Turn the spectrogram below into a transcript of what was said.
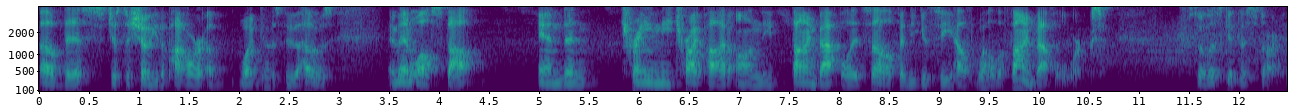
of this just to show you the power of what goes through the hose. And then I'll stop and then train the tripod on the Thien baffle itself and you can see how well the Thien baffle works. So let's get this started.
